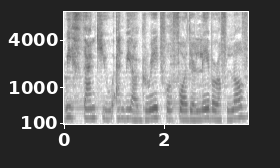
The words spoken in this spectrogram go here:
we thank you and we are grateful for their labor of love.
